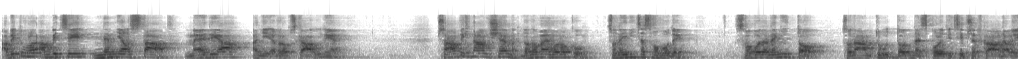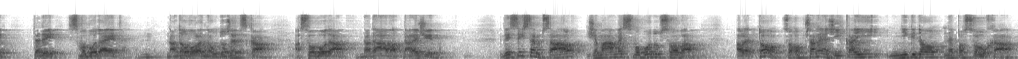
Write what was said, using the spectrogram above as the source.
aby tuhle ambici neměl stát, média ani Evropská unie. Přál bych nám všem do nového roku co nejvíce svobody. Svoboda není to, co nám tu dodnes politici předkládali, tedy svoboda jet na dovolenou do Řecka a svoboda nadávat na režim. Kdysi jsem psal, že máme svobodu slova, ale to, co občané říkají, nikdo neposlouchá.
